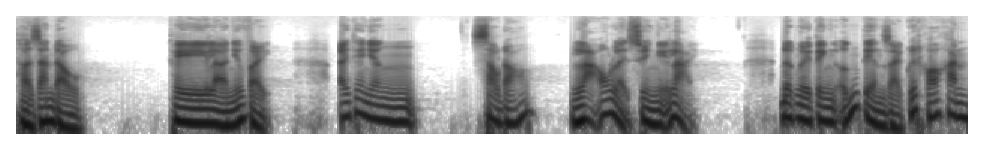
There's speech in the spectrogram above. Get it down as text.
Thời gian đầu thì là như vậy ấy thế nhưng sau đó lão lại suy nghĩ lại. Được người tình ứng tiền giải quyết khó khăn,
